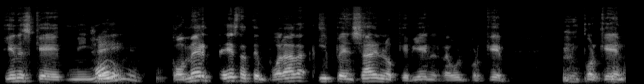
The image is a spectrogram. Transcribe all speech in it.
tienes que, ni modo, comerte esta temporada y pensar en lo que viene, Raúl, porque porque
